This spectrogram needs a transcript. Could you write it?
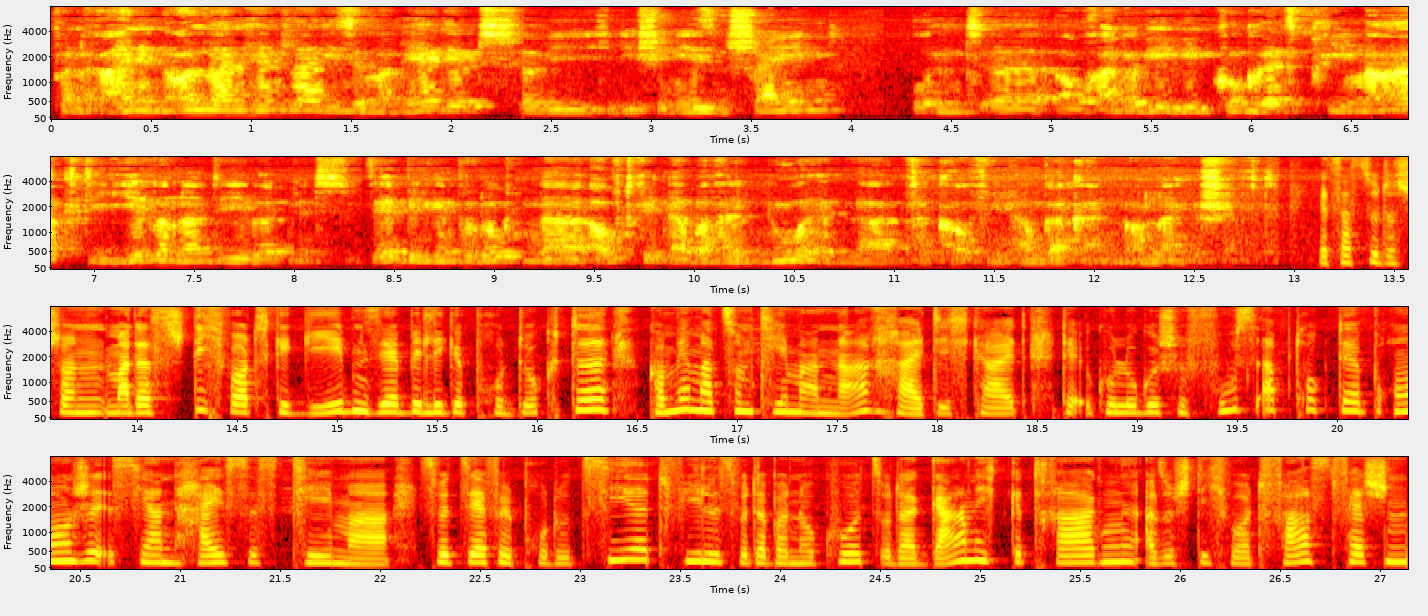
von reinen Online-Händlern, die es immer mehr gibt, wie die Chinesen Shane und äh, auch andere wie, wie Konkurrenz Primark, die ihre, ne, die mit sehr billigen Produkten äh, auftreten, aber halt nur im Laden verkaufen. Die haben gar kein Online-Geschäft. Jetzt hast du das schon mal das Stichwort gegeben, sehr billige Produkte. Kommen wir mal zum Thema Nachhaltigkeit. Der ökologische Fußabdruck der Branche ist ja ein heißes Thema. Es wird sehr viel produziert, vieles wird aber nur kurz oder gar nicht getragen, also Stichwort Fast Fashion.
